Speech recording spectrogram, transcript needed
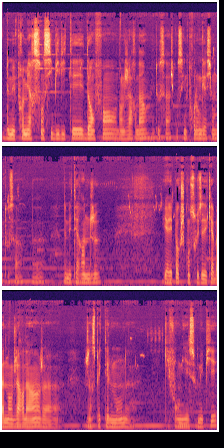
de mes premières sensibilités d'enfant dans le jardin et tout ça. Je pense que c'est une prolongation de tout ça, de, mes terrains de jeu. Et à l'époque, je construisais des cabanes dans le jardin, j'inspectais le monde qui fourmillait sous mes pieds.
